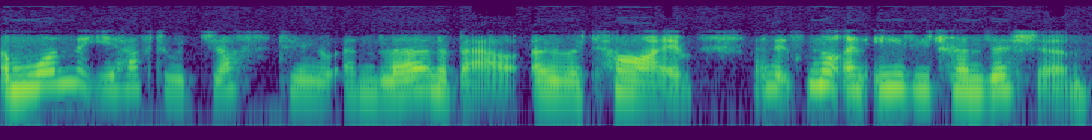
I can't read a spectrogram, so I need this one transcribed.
and one that you have to adjust to and learn about over time. And it's not an easy transition.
